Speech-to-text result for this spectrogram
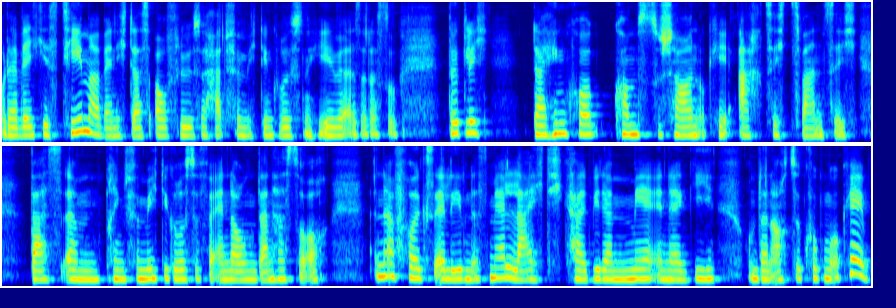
oder welches Thema, wenn ich das auflöse, hat für mich den größten Hebel. Also, dass du wirklich dahin kommst zu schauen, okay, 80, 20, was ähm, bringt für mich die größte Veränderung? Dann hast du auch ein Erfolgserlebnis, mehr Leichtigkeit, wieder mehr Energie, um dann auch zu gucken, okay,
